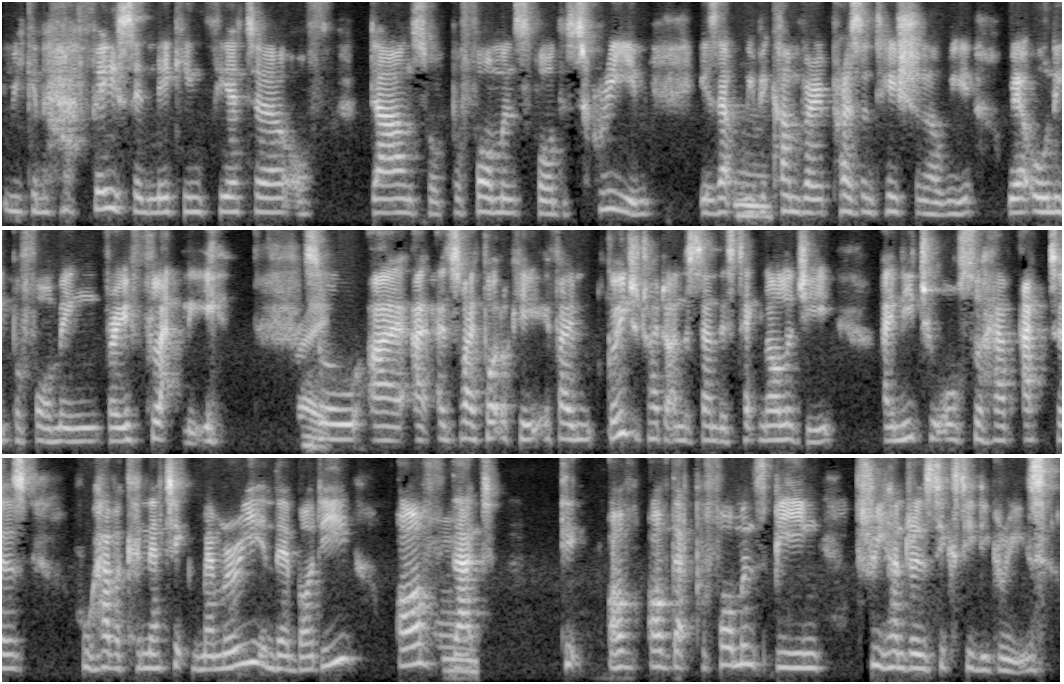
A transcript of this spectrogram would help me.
we can have, face in making theater of dance or performance for the screen is that we mm. become very presentational. We we are only performing very flatly. Right. So I, I, and so I thought, okay, if I'm going to try to understand this technology, I need to also have actors who have a kinetic memory in their body of mm. that of, of that performance being 360 degrees.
